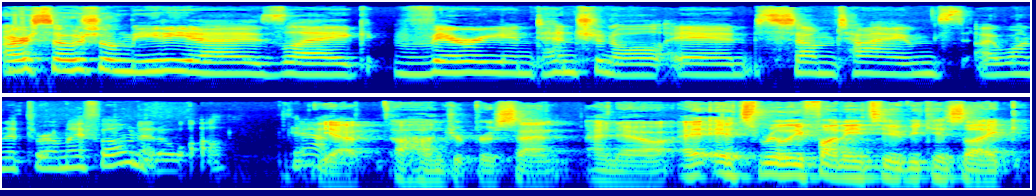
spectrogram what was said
Our social media is like very intentional, and sometimes I want to throw my phone at a wall. Yeah. Yeah, a hundred percent. I know. It's really funny too because like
